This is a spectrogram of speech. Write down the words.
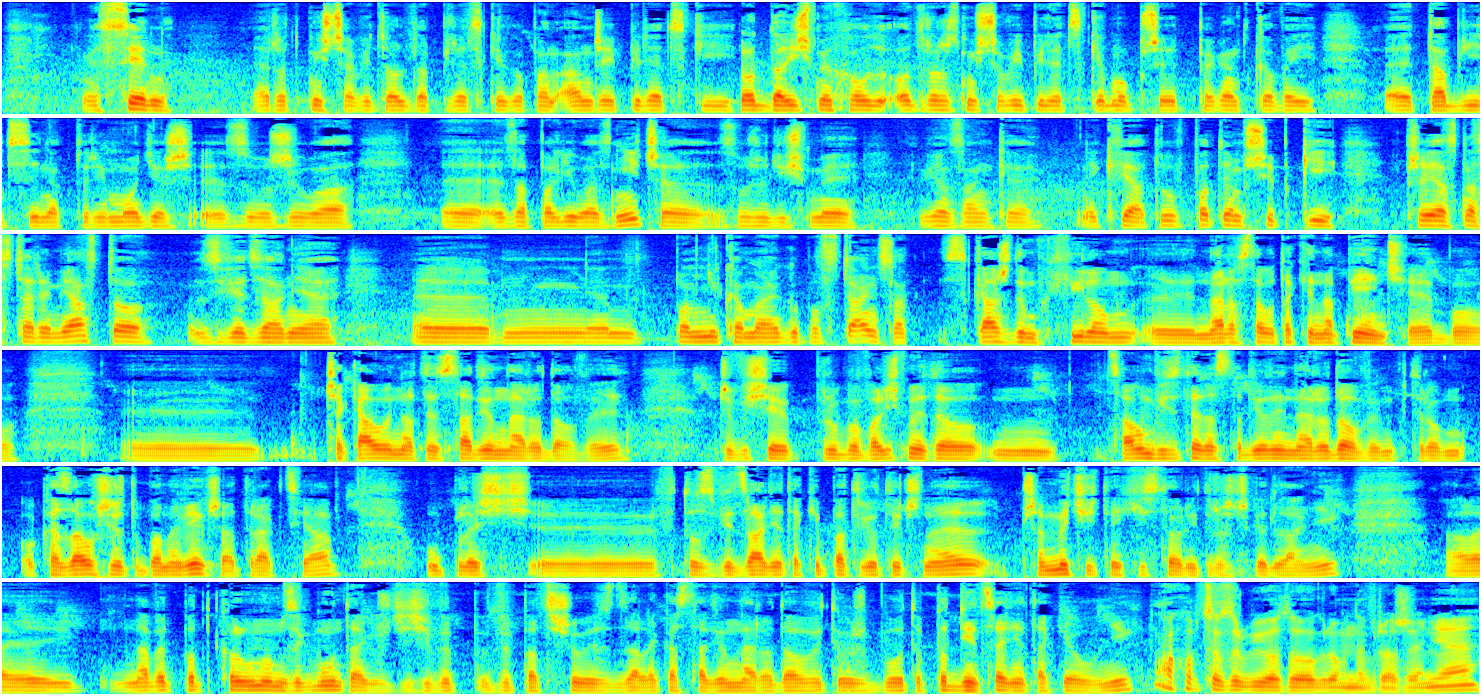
syn rotmistrza Witolda Pileckiego, pan Andrzej Pilecki. Oddaliśmy hołd od rotmistrzowi Pileckiemu przy pamiątkowej e, tablicy, na której młodzież e, złożyła, e, zapaliła znicze, złożyliśmy wiązankę kwiatów. Potem szybki przejazd na Stare Miasto, zwiedzanie pomnika Małego Powstańca. z każdą chwilą y, narastało takie napięcie, bo y, czekały na ten stadion narodowy. Oczywiście próbowaliśmy to mm, całą wizytę na stadionie narodowym, którą okazało się, że to była największa atrakcja, upleść y, w to zwiedzanie takie patriotyczne, przemycić tej historii troszeczkę dla nich, ale nawet pod kolumną Zygmunta, jak już dzieci wy- wypatrzyły z daleka stadion narodowy, to już było to podniecenie takie u nich. No, chłopcach zrobiło to ogromne wrażenie.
